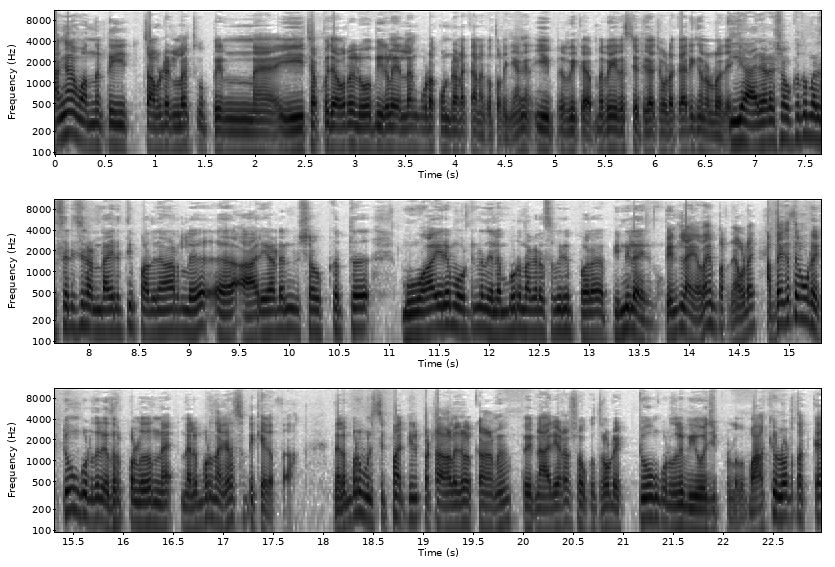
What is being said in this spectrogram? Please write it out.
അങ്ങനെ വന്നിട്ട് ഈ അവിടെയുള്ള പിന്നെ ഈ ചപ്പ് ചവറ് ലോബികളെല്ലാം കൂടെ കൊണ്ടു നടക്കാനൊക്കെ തുടങ്ങി. അങ്ങനെ ഈ റിയൽ എസ്റ്റേറ്റ് കച്ചവടക്കാർ ഇങ്ങനെയുള്ളവരെ. ഈ ആര്യാടൻ ഷൗക്കത്ത് മത്സരിച്ച് രണ്ടായിരത്തി പതിനാറിൽ ആര്യാടൻ ഷൗക്കത്ത് മൂവായിരം വോട്ടിന് നിലമ്പൂർ നഗരസഭയിൽ പിന്നിലായിരുന്നു. പിന്നിലായി. അതാ ഞാൻ പറഞ്ഞു. അവിടെ അദ്ദേഹത്തിനോട് ഏറ്റവും കൂടുതൽ എതിർപ്പുള്ളത് നിലമ്പൂർ നഗരസഭയ്ക്കകത്താണ് നിലമ്പൂർ മുനിസിപ്പാലിറ്റിയിൽപ്പെട്ട ആളുകൾക്കാണ് പിന്നെ ആര്യാടൻ ഷോക്കത്തിനോട് ഏറ്റവും കൂടുതൽ വിയോജിപ്പുള്ളത്. ബാക്കിയുള്ളിടത്തൊക്കെ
